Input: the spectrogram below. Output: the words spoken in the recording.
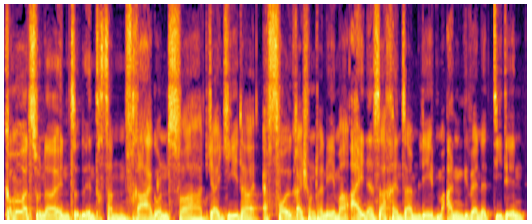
Kommen wir mal zu einer in interessanten Frage. Und zwar hat ja jeder erfolgreiche Unternehmer eine Sache in seinem Leben angewendet, die den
